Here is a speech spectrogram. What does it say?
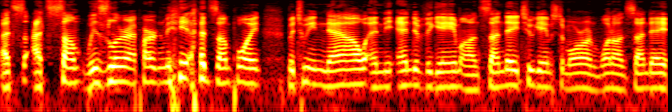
at, at some Wisler, pardon me, at some point between now and the end of the game on Sunday. Two games tomorrow and one on Sunday.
